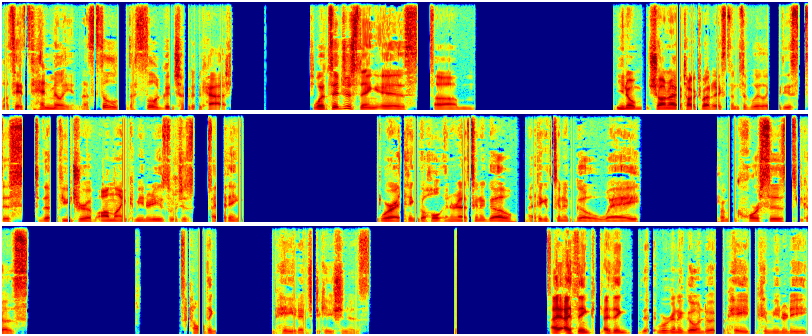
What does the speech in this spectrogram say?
Let's say it's 10 million. That's still that's still a good chunk of cash. What's interesting is um you know sean and i have talked about it extensively like this this the future of online communities which is i think where i think the whole internet's going to go. I think it's going to go away from courses because i don't think paid education is. I, I think i think that we're going to go into a paid community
